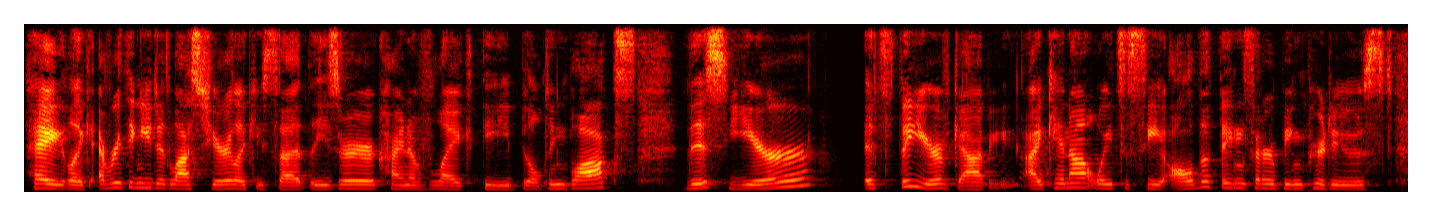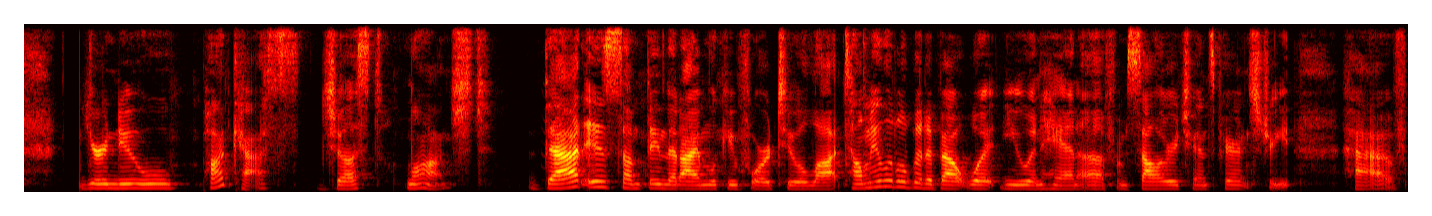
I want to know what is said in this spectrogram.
hey, like everything you did last year, like you said, these are kind of like the building blocks. This year, it's the year of Gabby. I cannot wait to see all the things that are being produced your new podcast just launched. That is something that I'm looking forward to a lot. Tell me a little bit about what you and Hannah from Salary Transparent Street have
